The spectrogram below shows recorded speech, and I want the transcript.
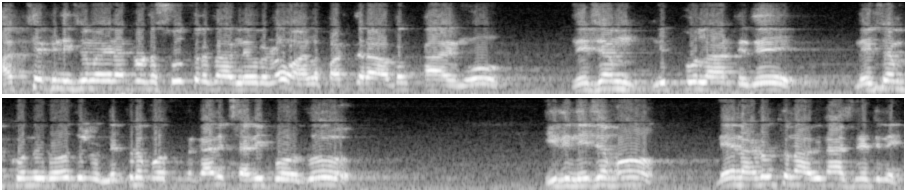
హత్యకి నిజమైనటువంటి సూత్రధారులు ఎవరునో వాళ్ళ పట్టు రావడం ఖాయము. నిజం నిప్పు లాంటిది. నిజం కొన్ని రోజులు నిద్రపోతుంది కానీ చనిపోదు. ఇది నిజము. నేను అడుగుతున్న అవినాష్ రెడ్డిని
